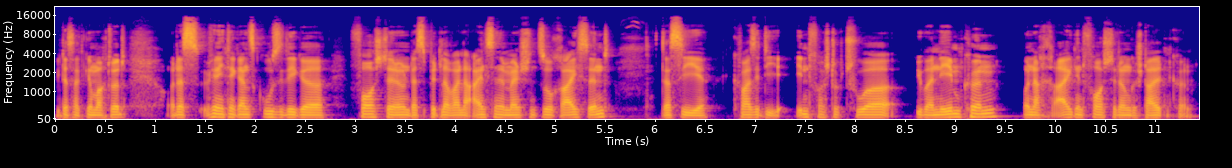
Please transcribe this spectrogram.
wie das halt gemacht wird. Und das finde ich eine ganz gruselige Vorstellung, dass mittlerweile einzelne Menschen so reich sind, dass sie quasi die Infrastruktur übernehmen können und nach eigenen Vorstellungen gestalten können.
